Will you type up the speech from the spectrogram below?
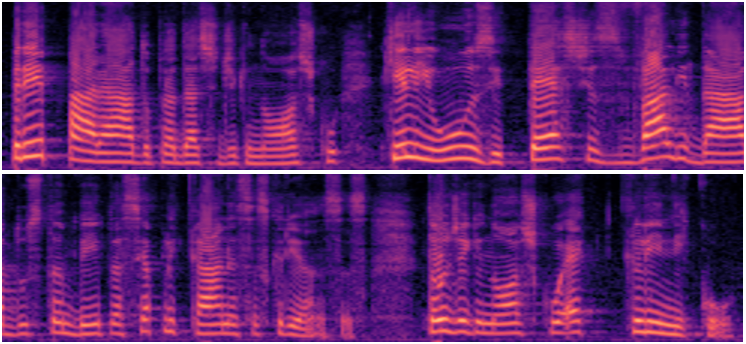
preparado para dar esse diagnóstico, que ele use testes validados também para se aplicar nessas crianças. Então, o diagnóstico é clínico.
